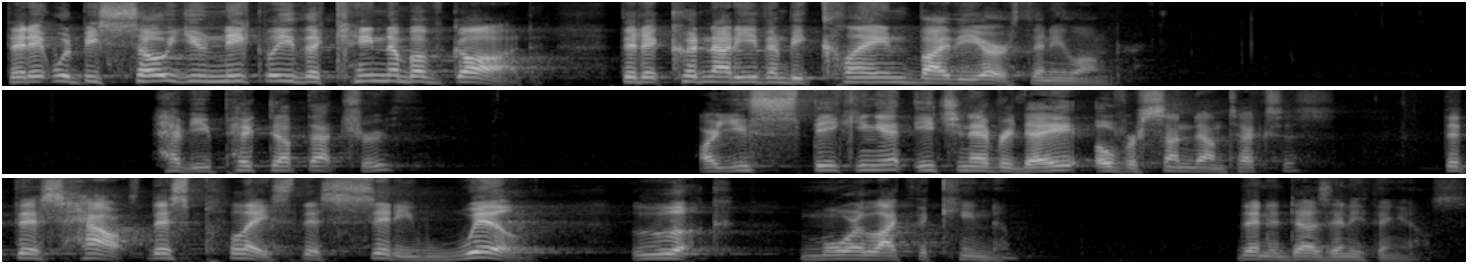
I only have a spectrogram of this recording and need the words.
That it would be so uniquely the kingdom of God that it could not even be claimed by the earth any longer. Have you picked up that truth? Are you speaking it each and every day over Sundown, Texas? that this house, this place, this city will look more like the kingdom than it does anything else?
